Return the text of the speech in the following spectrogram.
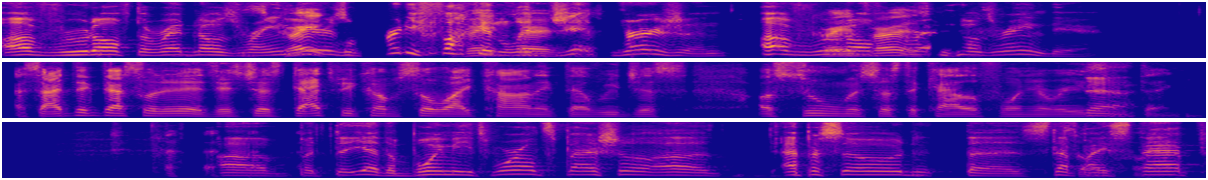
of Rudolph the Red-Nosed It's Reindeer great. is a pretty fucking legit version. version of Great Rudolph version. the Red-Nosed Reindeer. So I think that's what it is. It's just that's become so iconic that we just assume it's just a California raisin Yeah. thing. Uh, but the, yeah, the Boy Meets World special uh, episode, the step so by step,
